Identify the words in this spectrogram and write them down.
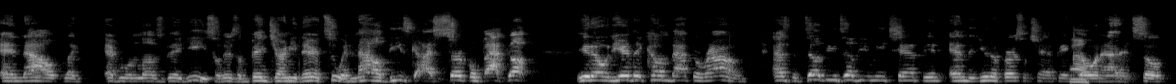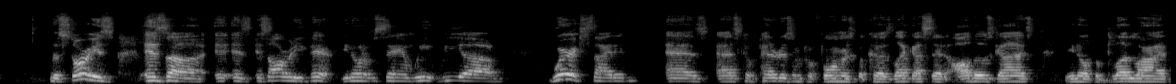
and now like everyone loves Big E. So there's a big journey there too. And now these guys circle back up, you know, and here they come back around as the WWE champion and the Universal champion wow. going at it. So the story is is uh is is already there. You know what I'm saying? We we um we're excited as as competitors and performers because like i said all those guys you know the bloodline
